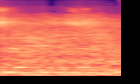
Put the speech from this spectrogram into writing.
Six.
